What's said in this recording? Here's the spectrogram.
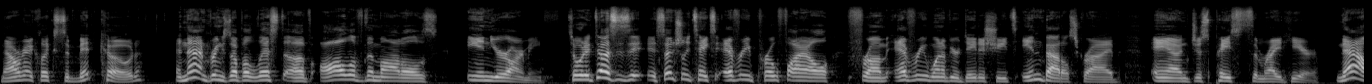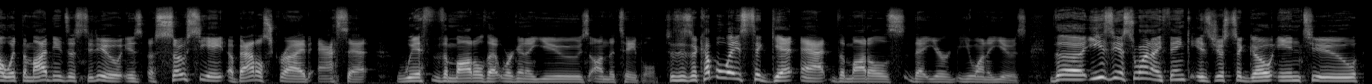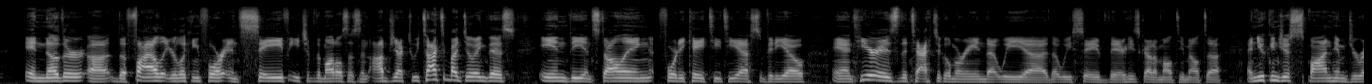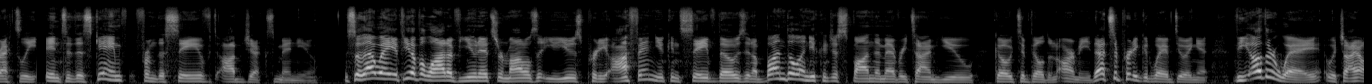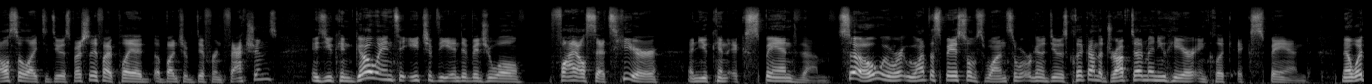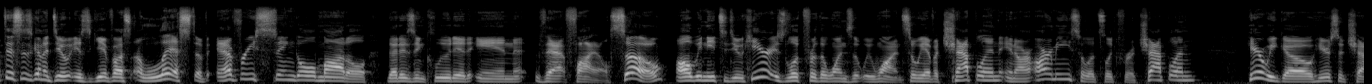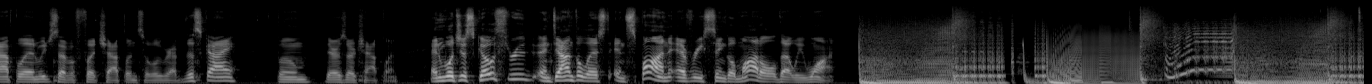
Now we're going to click Submit Code, and that brings up a list of all of the models in your army. So what it does is it essentially takes every profile from every one of your data sheets in Battlescribe and just pastes them right here. Now, what the mod needs us to do is associate a Battlescribe asset with the model that we're going to use on the table. So there's a couple ways to get at the models that you're you want to use. The easiest one I think is just to go into another uh, the file that you're looking for and save each of the models as an object. We talked about doing this in the installing 40k TTS video, and here is the tactical marine that we uh, that we saved there. He's got a multi melta, and you can just spawn him directly into this game from the saved objects menu. So that way, if you have a lot of units or models that you use pretty often, you can save those in a bundle and you can just spawn them every time you go to build an army. That's a pretty good way of doing it. The other way, which I also like to do, especially if I play a, a bunch of different factions, is you can go into each of the individual file sets here and you can expand them. So we, we want the Space Wolves one. So what we're going to do is click on the drop down menu here and click expand. Now what this is going to do is give us a list of every single model that is included in that file. So all we need to do here is look for the ones that we want. So we have a chaplain in our army. So let's look for a chaplain. Here we go. Here's a chaplain. We just have a foot chaplain. So we'll grab this guy. Boom. There's our chaplain. And we'll just go through and down the list and spawn every single model that we want.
